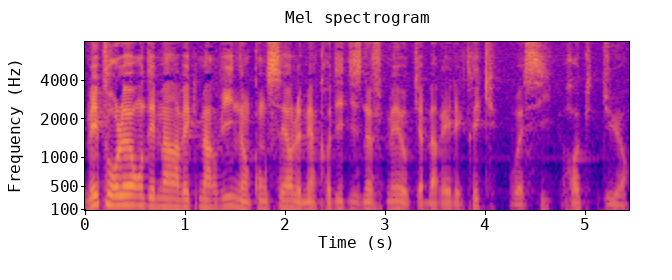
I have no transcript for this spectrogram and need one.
Mais pour l'heure, on démarre avec Marvin en concert le mercredi 19 mai au Cabaret électrique. Voici Rock Dur.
